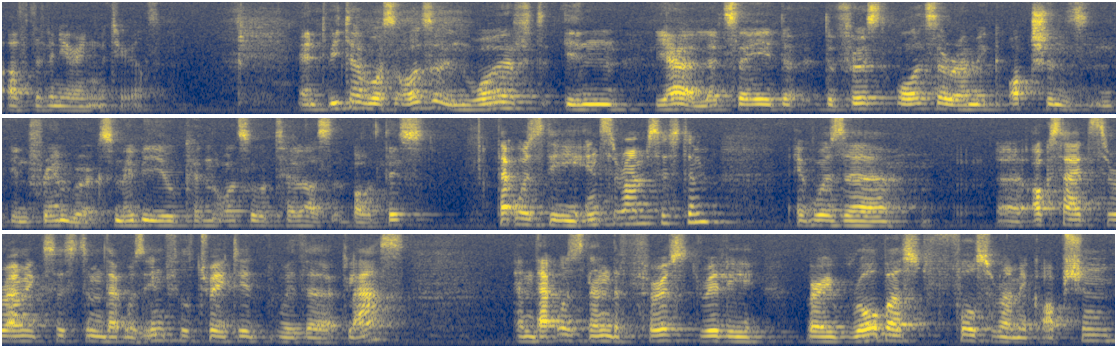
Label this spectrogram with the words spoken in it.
of the veneering materials. And Vita was also involved in, yeah, let's say the, the first all ceramic options in, in frameworks. Maybe you can also tell us about this. That was the In-Ceram system. It was a, a oxide ceramic system that was infiltrated with uh, glass. And that was then the first really very robust full ceramic option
